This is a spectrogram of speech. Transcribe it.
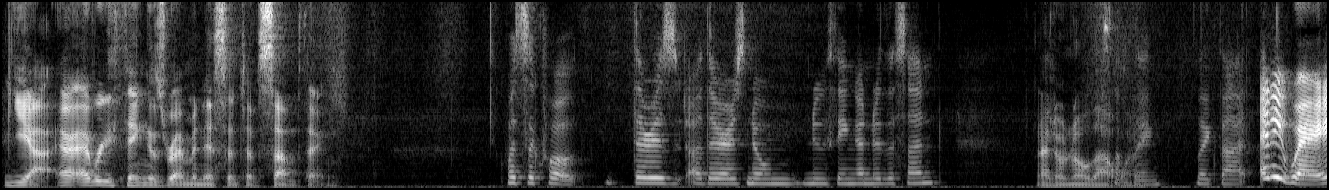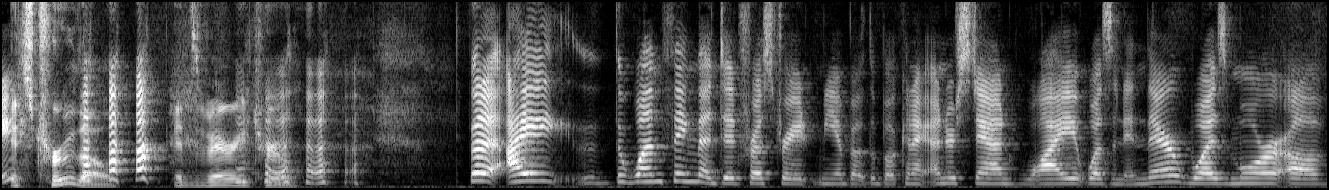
yeah, everything is reminiscent of something. What's the quote? There is uh, there is no new thing under the sun. I don't know that one. Something like that. Anyway, It's true though. it's very true. but I the one thing that did frustrate me about the book, and I understand why it wasn't in there, was more of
